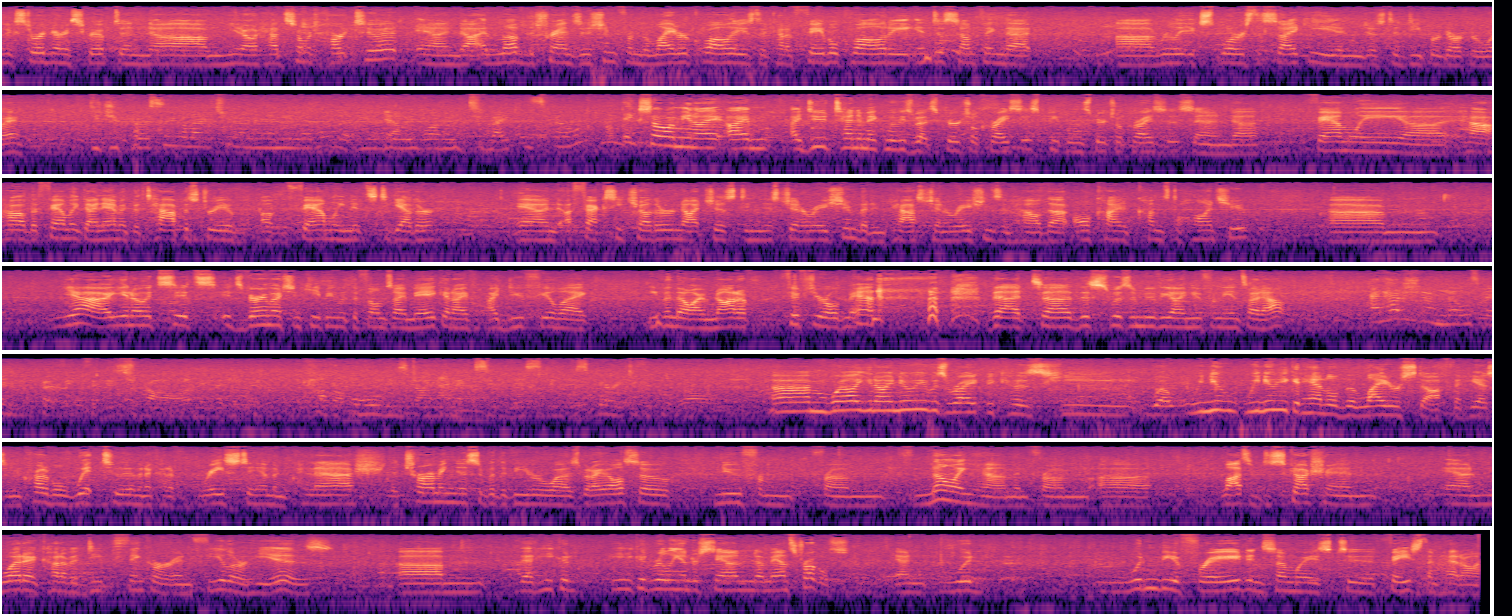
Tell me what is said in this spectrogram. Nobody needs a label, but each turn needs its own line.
an extraordinary script, and um, you know it had so much heart to it, and uh, I love the transition from the lighter qualities, the kind of fable quality, into something that uh, really explores the psyche in just a deeper, darker way.
Did you personally relate to it on any level that you yeah. really wanted to make this film?
I think so. I mean, I I'm, i do tend to make movies about spiritual crisis, people in spiritual crisis, and uh, family, uh, how, how the family dynamic, the tapestry of, of the family knits together and affects each other, not just in this generation, but in past generations, and how that all kind of comes to haunt you. Um, yeah, you know, it's it's it's very much in keeping with the films I make, and I, I do feel like, even though I'm not a 50-year-old man, that uh, this was a movie I knew from the inside out.
And how did you know Mel was going to be perfect for this role? I mean, that he could cover all these dynamics in this this very difficult role.
Um, well, you know, I knew he was right because he, well, we knew we knew he could handle the lighter stuff. That he has an incredible wit to him and a kind of grace to him and panache, the charmingness of what the Beaver was. But I also knew from from, from knowing him and from uh, lots of discussion and what a kind of a deep thinker and feeler he is, um, that he could he could really understand a man's struggles and would wouldn't be afraid in some ways to face them head on.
